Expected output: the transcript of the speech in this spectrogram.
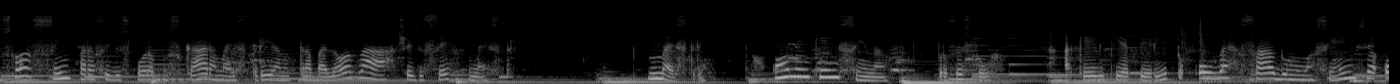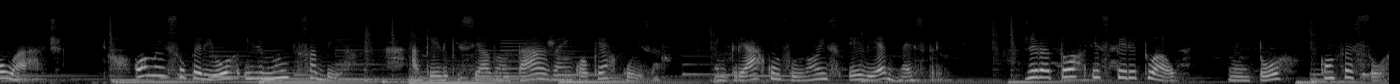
Só assim para se dispor a buscar a maestria na trabalhosa arte de ser mestre. Mestre, homem que ensina, professor, aquele que é perito ou versado numa ciência ou arte. Homem superior e de muito saber, aquele que se avantaja em qualquer coisa. Em criar confusões, ele é mestre. Diretor espiritual, mentor, confessor,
